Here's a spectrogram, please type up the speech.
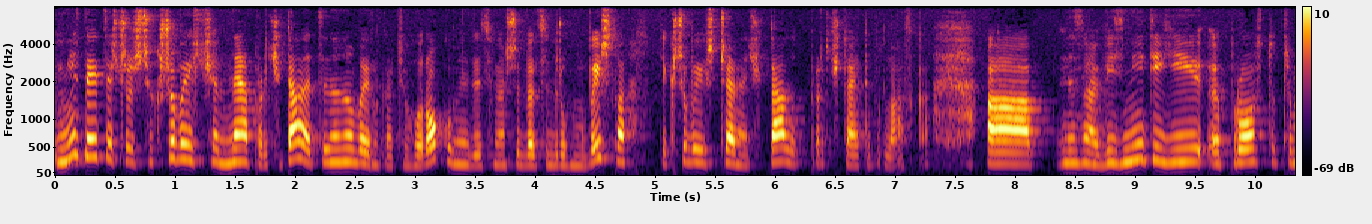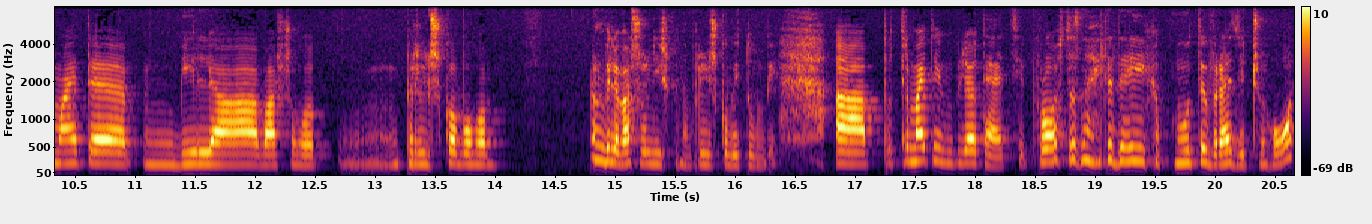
І мені здається, що якщо ви ще не прочитали, це не новинка цього року, мені здається, вона ще в 22-му вийшла. Якщо ви ще не читали, прочитайте, будь ласка. А, не знаю, візьміть її, е, просто тримайте біля вашого приліжкового біля вашого ліжка на приліжковій тумбі. А, потримайте її в бібліотеці. Просто знайте, де її хапнути в разі чого.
